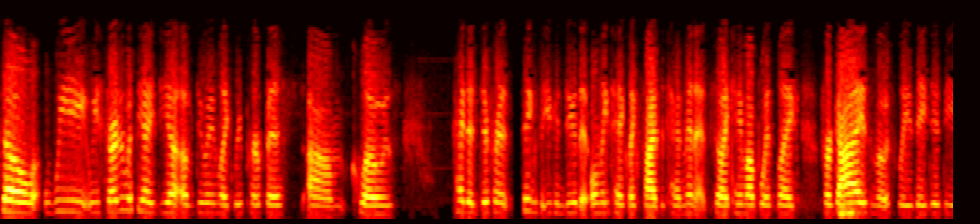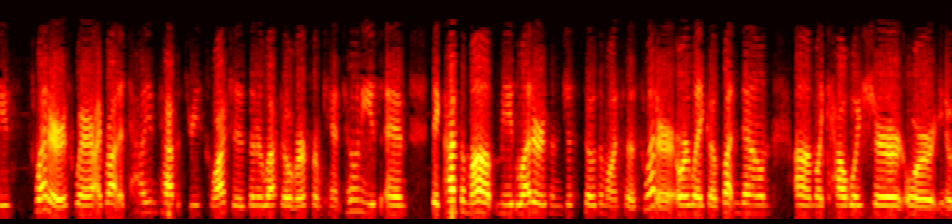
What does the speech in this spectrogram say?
So we we started with the idea of doing like repurposed um, clothes kind of different things that you can do that only take like five to ten minutes. So I came up with like for guys mostly they did these sweaters where I brought Italian tapestry swatches that are left over from Cantones and they cut them up, made letters and just sewed them onto a sweater or like a button down um like cowboy shirt or, you know,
